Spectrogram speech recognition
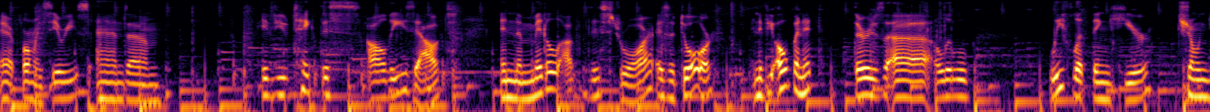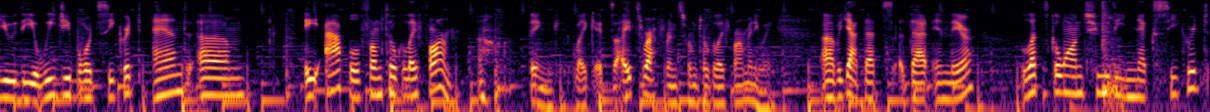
uh, for my series. And um, if you take this all these out in the middle of this drawer is a door. And if you open it there's a, a little leaflet thing here showing you the Ouija board secret and um, a apple from Life Farm thing. Like it's it's reference from Life Farm anyway. Uh, but yeah, that's that in there. Let's go on to the next secret,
